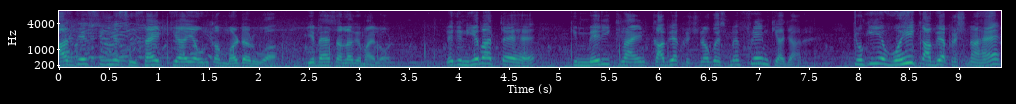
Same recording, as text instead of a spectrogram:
राजदेव सिंह ने सुसाइड किया या उनका मर्डर हुआ ये बहस अलग है माय लॉर्ड लेकिन ये बात तय है कि मेरी क्लाइंट काव्या कृष्णा को इसमें फ्रेम किया जा रहा है क्योंकि ये वही काव्या कृष्णा है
